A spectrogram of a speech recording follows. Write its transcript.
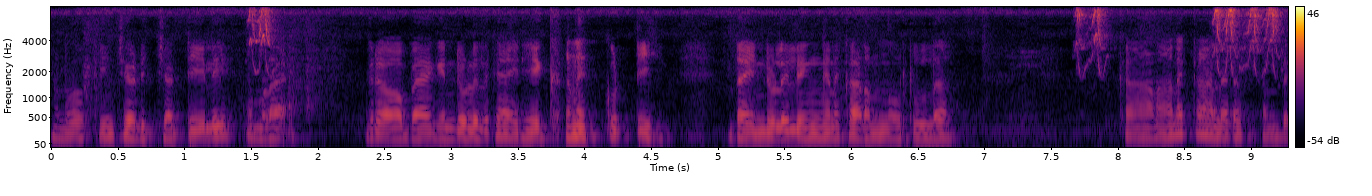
അത് നോക്കി ചെടിച്ചട്ടിയിൽ നമ്മളെ ഗ്രോ ബാഗിന്റെ ഉള്ളിൽ കയറിയേക്കാണ് കുട്ടി. എന്നിട്ട് അതിന്റെ ഉള്ളിൽ ഇങ്ങനെ കടന്നുരുള്ള കാണാനൊക്കെ നല്ല രസമുണ്ട്.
